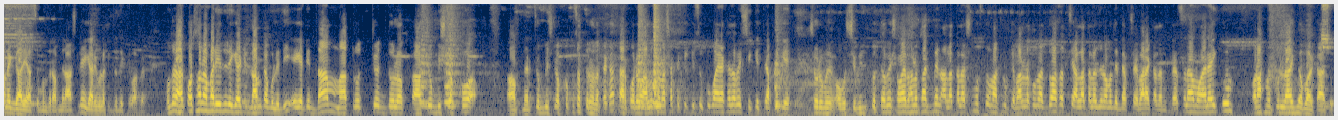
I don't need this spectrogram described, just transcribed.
অনেক গাড়ি আছে বন্ধুরা, আপনারা আসলে এই গাড়িগুলো কিন্তু দেখতে পাবেন বন্ধুরা, কথা না বাড়িয়ে যদি গাড়িটির দামটা বলে দিই, এই গাড়িটির দাম মাত্র চোদ্দ লক্ষ চব্বিশ লক্ষ, আপনার চব্বিশ লক্ষ পঁচাত্তর হাজার টাকা। তারপরেও আলোচনার সাপেক্ষে কিছু কমায় রাখা যাবে, সেক্ষেত্রে আপনাকে শোরুমে অবশ্যই ভিজিট করতে হবে। সবাই ভালো থাকবেন, আল্লাহ তালা সমস্ত মাকলুকে ভালো রকম দোয়া চাচ্ছি আল্লাহ তালা যেন আমাদের ব্যবসায় বারাকা দান করে। আসসালামু আলাইকুম রহমতুল্লাহি বারকাতুহ।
